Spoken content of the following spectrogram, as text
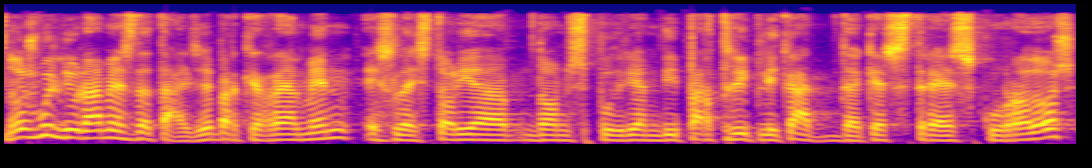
No us vull lliurar més detalls, eh, perquè realment és la història, doncs, podríem dir, per triplicat d'aquests tres corredors,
